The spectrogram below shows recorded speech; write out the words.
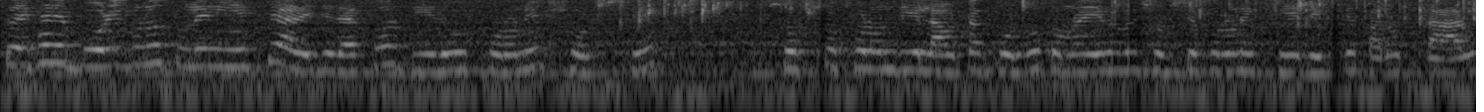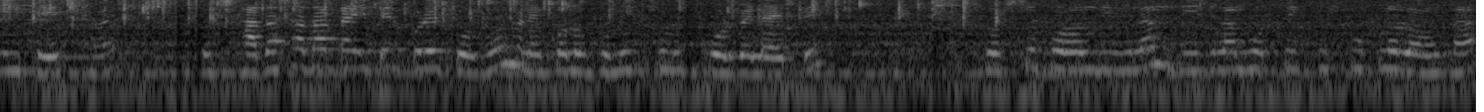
তো এখানে বড়িগুলো তুলে নিয়েছি, আর এই যে দেখো, দিয়ে দেবো ফোড়নে সর্ষে। সর্ষে ফোড়ন দিয়ে লাউটা করব, তোমরা এইভাবে সর্ষে ফোড়নে খেয়ে দেখতে পারো, দারুণ টেস্ট হয়। তো সাদা সাদা টাইপের করে করব মানে কোনো হলুদ হলুদ করবে না এতে। সর্ষে ফোড়ন দিয়ে দিলাম দিয়ে দিলাম হচ্ছে একটু শুকনো লঙ্কা।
